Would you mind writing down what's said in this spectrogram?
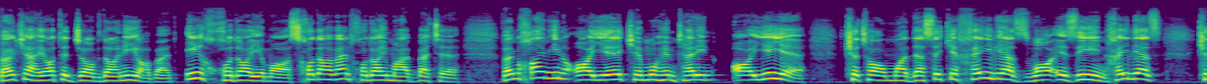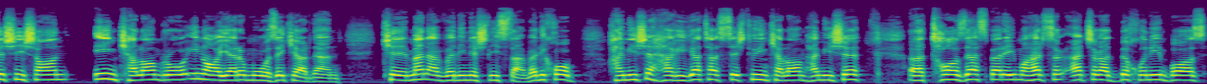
بلکه حیات جاودانی یابد. این خدای ماست. خداوند خدای محبته. و می‌خوایم این آیه که مهمترین آیه کتاب مقدسه که خیلی از واعظین خیلی از کشیشان این کلام رو این آیه رو موضع کردند که من اولینش نیستم. ولی خب همیشه حقیقت هستش تو این کلام. همیشه تازه است برای ما هر چقدر بخونیم. باز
